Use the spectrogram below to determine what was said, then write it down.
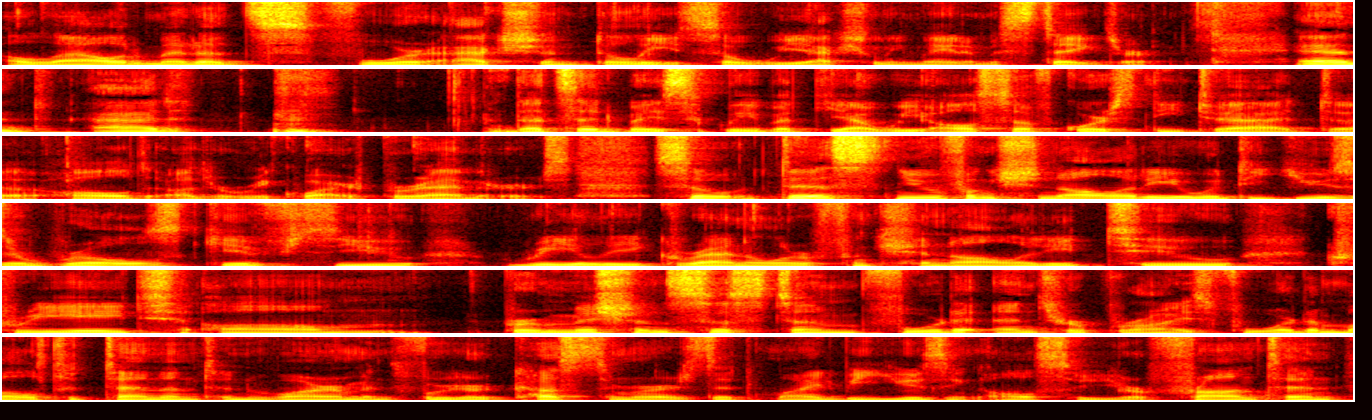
allowed methods for action delete so we actually made a mistake there. And add that's it basically. But yeah we also of course need to add uh, all the other required parameters. So this new functionality with the user roles gives you really granular functionality to create um, permission system for the enterprise, for the multi-tenant environment, for your customers that might be using also your front end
